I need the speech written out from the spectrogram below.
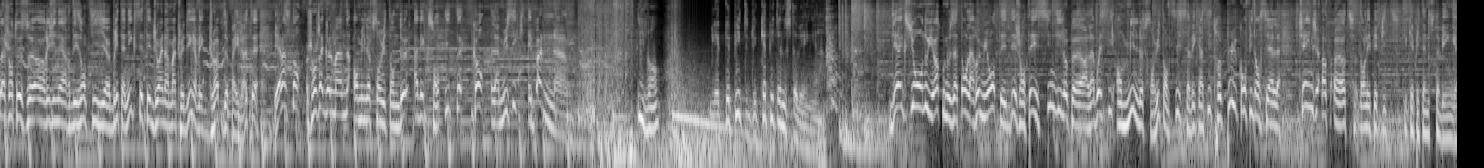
La chanteuse originaire des Antilles britanniques, c'était Joanna Matreading avec Drop the Pilot. Et à l'instant, Jean-Jacques Goldman en 1982 avec son hit Quand la musique est bonne. Yvan, les pépites du Capitaine Stubbing. Direction New York où nous attend la remuante et déjantée Cindy Lauper. La voici en 1986 avec un titre plus confidentiel, Change of Earth dans les pépites du Capitaine Stubbing.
